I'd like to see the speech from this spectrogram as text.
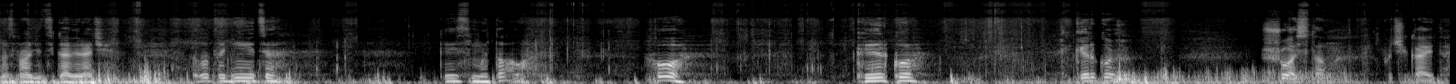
насправді цікаві речі. А тут видніється якийсь метал. О! Кирко. Кирко щось там. Почекайте.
